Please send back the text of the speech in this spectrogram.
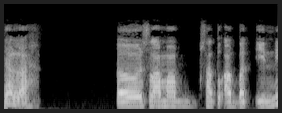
adalah eh, selama satu abad ini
